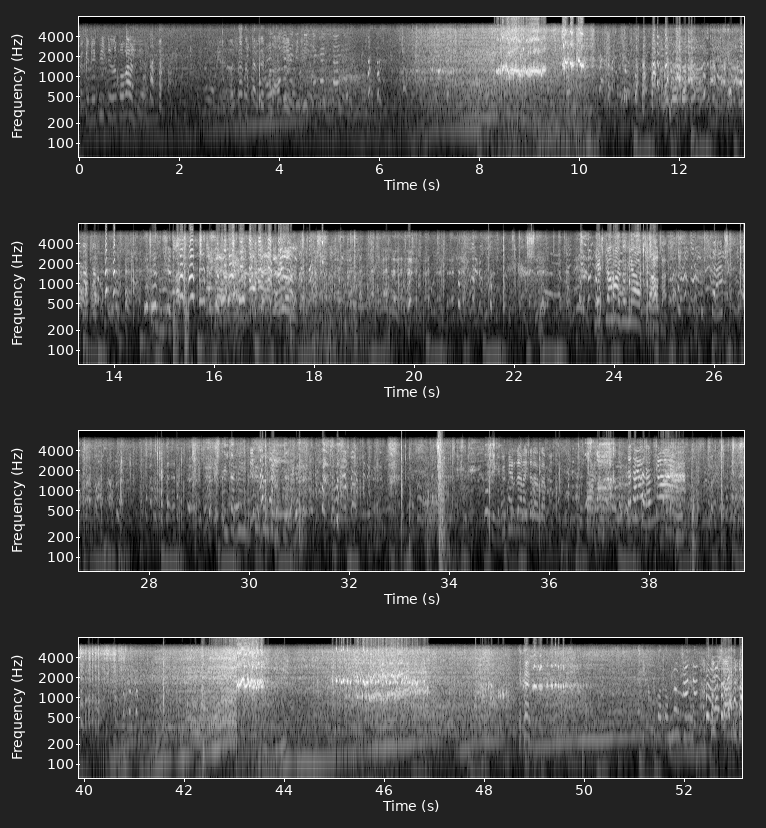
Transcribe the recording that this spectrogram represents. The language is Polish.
tylko się nie bijcie na poważnie. Ostatnio tam się Jeszcze go miała w I tak mi pierdolę się do Wypierdalaj teraz napis. Zadam, zadam. Chyba tam ludzie.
